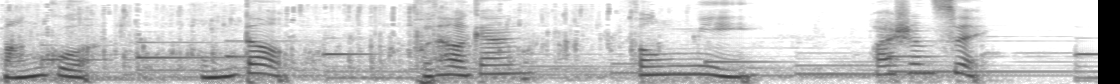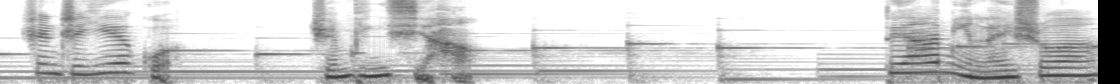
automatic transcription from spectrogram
芒果、红豆、葡萄干、蜂蜜、花生碎，甚至椰果，全凭喜好。对阿敏来说，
